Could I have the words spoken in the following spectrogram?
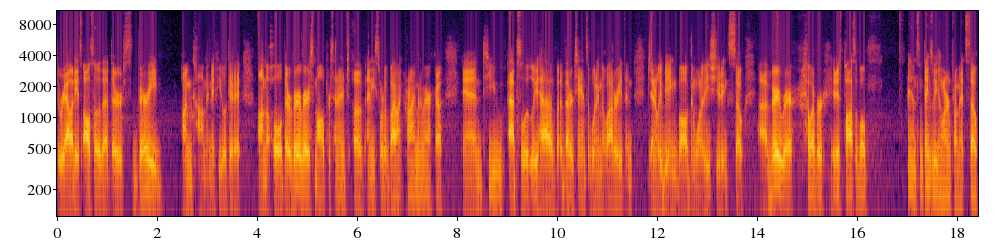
The reality is also that there's very uncommon if you look at it on the whole. They're a very, very small percentage of any sort of violent crime in America, and you absolutely have a better chance of winning the lottery than generally being involved in one of these shootings. So, uh, very rare. However, it is possible. And some things we can learn from it. So,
